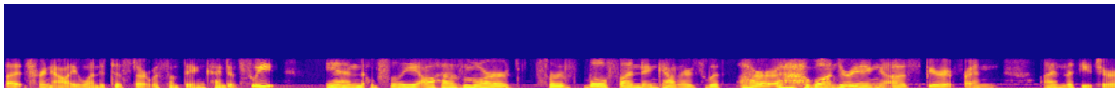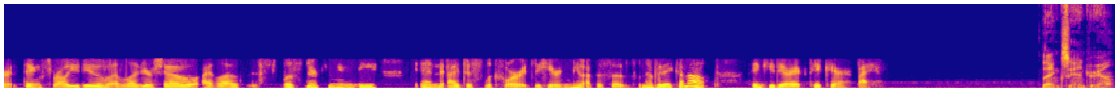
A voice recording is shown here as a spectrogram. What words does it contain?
But for now, I wanted to start with something kind of sweet. And hopefully, I'll have more sort of little fun encounters with our uh, wandering uh, spirit friend in the future. Thanks for all you do. I love your show. I love this listener community. And I just look forward to hearing new episodes whenever they come out. Thank you, Derek. Take care. Bye. Thanks, Andrea.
